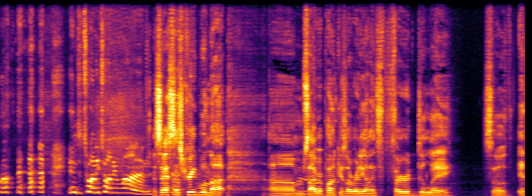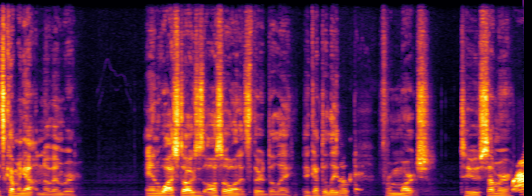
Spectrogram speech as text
into 2021. Assassin's Creed will not. Um, Mm-hmm. Cyberpunk is already on its third delay, so it's coming out in November. And Watch Dogs is also on its third delay. It got delayed Okay. from March to summer Wow.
